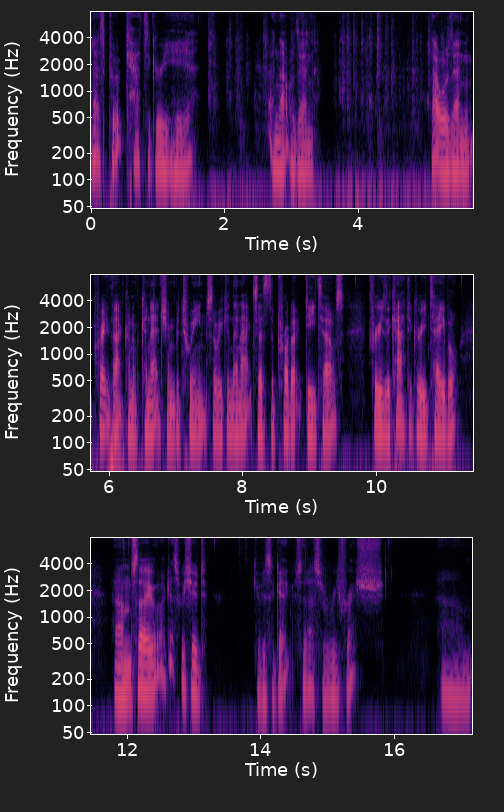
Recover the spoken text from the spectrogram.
Let's put category here. And that will then that will then create that kind of connection between so we can then access the product details through the category table. Um, so I guess we should give this a go. So that's a refresh. Um,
